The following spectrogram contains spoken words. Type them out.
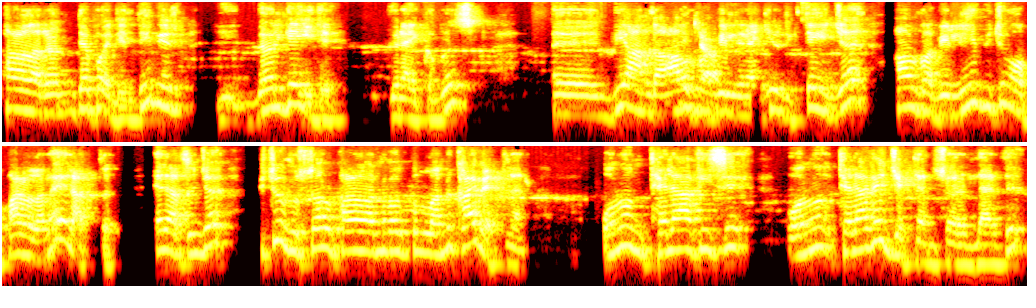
paraların depo edildiği bir bölgeydi Güney Kıbrıs. E, bir anda Avrupa Birliği'ne girdik deyince Avrupa Birliği bütün o paraları el attı. El atınca bütün Ruslar o paralarını ve pullarını kaybettiler. Onun telafisi, onu telafi edeceklerini söyledilerdi.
